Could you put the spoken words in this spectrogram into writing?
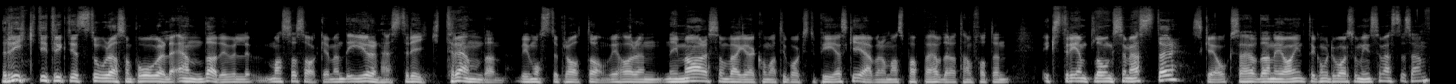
riktigt, riktigt stora som pågår, eller enda, det är väl massa saker, men det är ju den här strejktrenden vi måste prata om. Vi har en Neymar som vägrar komma tillbaka till PSG, även om hans pappa hävdar att han fått en extremt lång semester, ska jag också hävda när jag inte kommer tillbaka på min semester sen.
